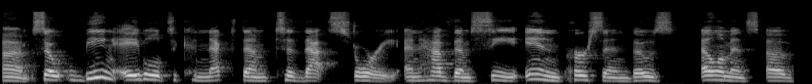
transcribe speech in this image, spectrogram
Um, so being able to connect them to that story and have them see in person those elements of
